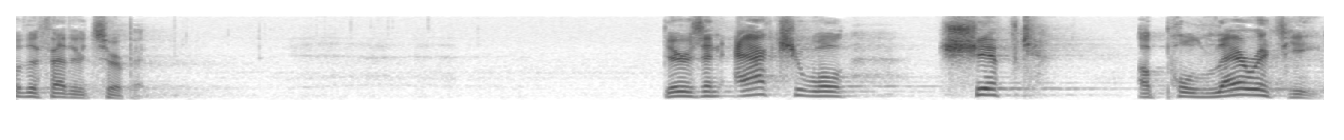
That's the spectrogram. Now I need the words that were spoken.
of the feathered serpent. There's an actual shift of polarity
